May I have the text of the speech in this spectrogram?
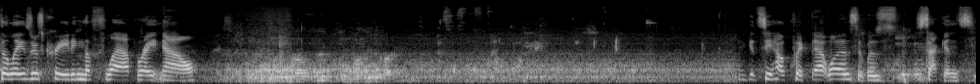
The laser's creating the flap right now. You can see how quick that was. It was seconds.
